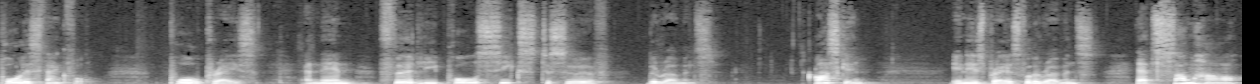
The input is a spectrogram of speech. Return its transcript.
Paul is thankful. Paul prays. And then, thirdly, Paul seeks to serve the Romans, asking in his prayers for the Romans that somehow,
